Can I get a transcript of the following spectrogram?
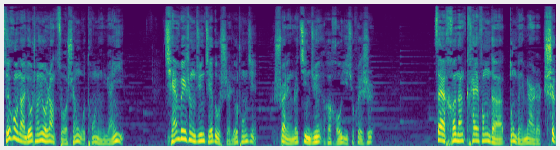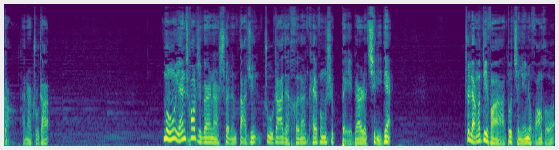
随后呢，刘承佑让左神武统领元义，前威胜军节度使刘崇进率领着禁军和侯毅去会师。在河南开封的东北面的赤岗，在那驻扎。慕容延超这边呢，率领大军驻扎在河南开封市北边的七里店。这两个地方啊，都紧邻着黄河。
